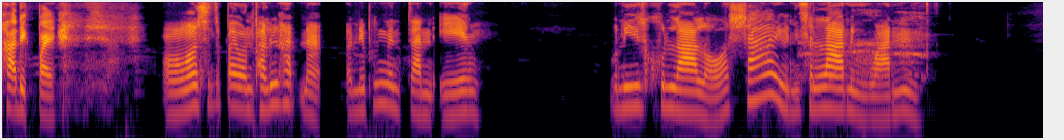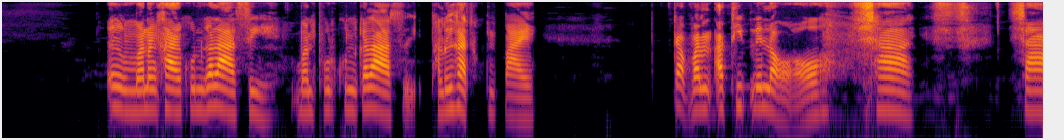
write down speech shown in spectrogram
พาเด็กไป อ๋อ ฉันจะไปวันพฤหัสน่ะ วันนี้เพิ่งวันจันทร์เอง วันนี้คุณลาเหรอ ใช่ วันนี้ฉันลาหนึ่งวัน เออวันอังคารคุณก็ลาสิวันพุธคุณก็ลาสิพฤหัสคุณไป กับวันอาทิตย์เลยเหรอ ใช่ ใช่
